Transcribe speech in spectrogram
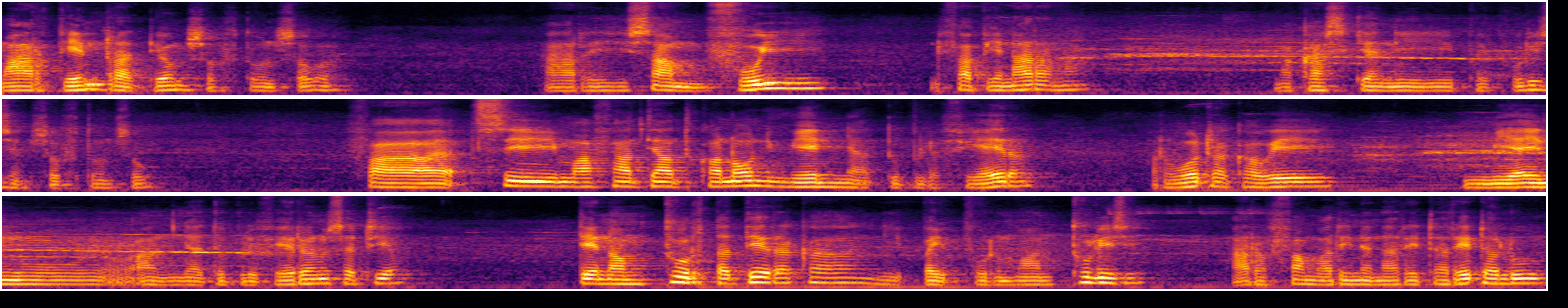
marobe ny radio amin'izao fotoana izao an! Ary samy mivoy ny fampianarana mahakasika ny Baiboly izy amin'izao fotoana izao. fa tsy mahafantiantoka anao ny mihaino ny AWR raha ohatra ka hoe mihaino ny AWR ianao satria tena mitory tanteraka ny baiboly manontolo izy ary ny famarinana retraretra aloha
